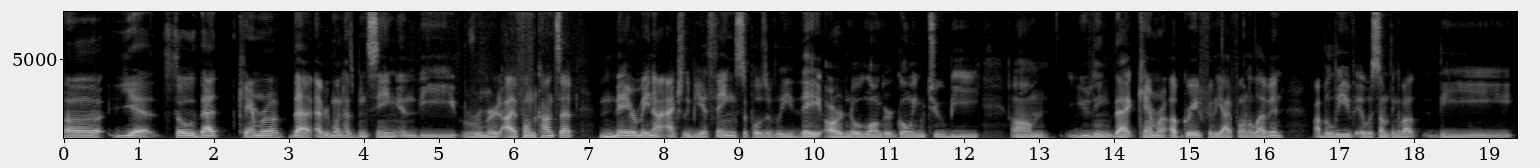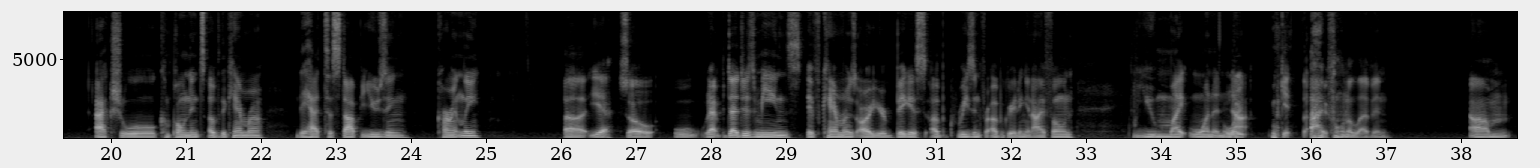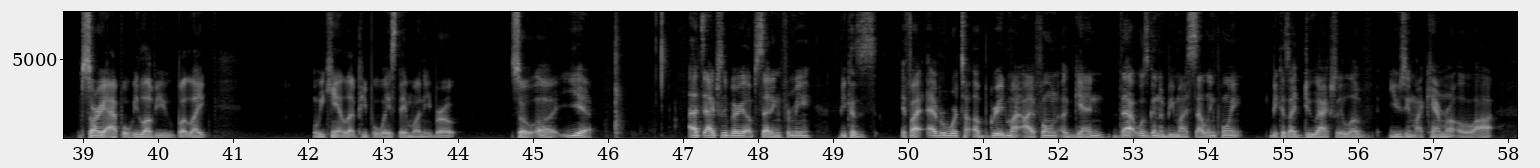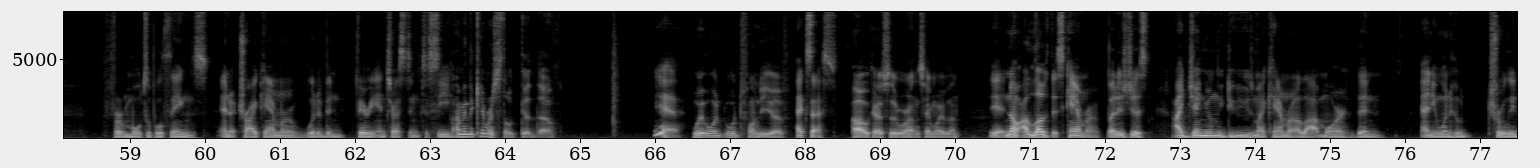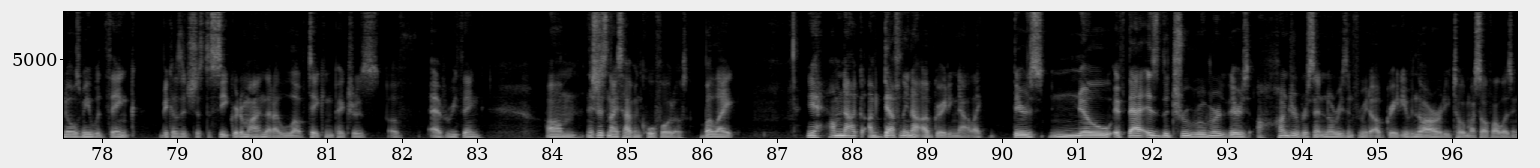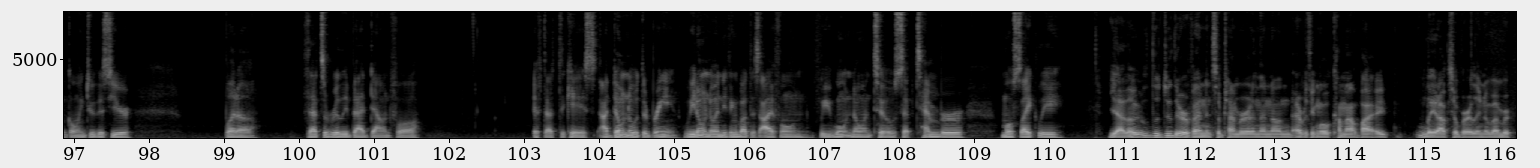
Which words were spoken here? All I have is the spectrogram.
Uh, yeah. So that camera that everyone has been seeing in the rumored iPhone concept may or may not actually be a thing. Supposedly, they are no longer going to be um, using that camera upgrade for the iPhone 11. I believe it was something about the actual components of the camera they had to stop using currently. Uh, yeah. So that that just means if cameras are your biggest up reason for upgrading an iPhone, you might want to not get the iPhone 11. Um, sorry Apple, we love you, but like we can't let people waste their money, bro. So uh, yeah, that's actually very upsetting for me because if I ever were to upgrade my iPhone again, that was gonna be my selling point because I do actually love using my camera a lot for multiple things, and a tri camera would have been very interesting to see. I mean, the camera's still good though. Yeah, What what what phone do you have? XS. Oh, okay. So we're on the same wave then. Yeah, no, I love this camera, but it's just I genuinely do use my camera a lot more than anyone who truly knows me would think because it's just a secret of mine that I love taking pictures of everything. Um it's just nice having cool photos. But like yeah, I'm not I'm definitely not upgrading now. Like there's no if that is the true rumor, there's a hundred percent no reason for me to upgrade, even though I already told myself I wasn't going to this year. But uh that's a really bad downfall. If that's the case, I don't know what they're bringing. We don't know anything about this iPhone. We won't know until September, most likely. Yeah, they'll, they'll do their event in September, and then um, everything will come out by late October, early November.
